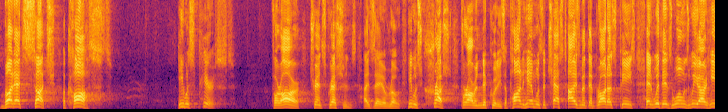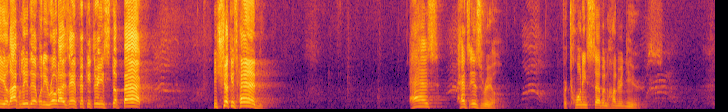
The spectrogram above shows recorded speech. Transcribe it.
but at such a cost. He was pierced for our transgressions, Isaiah wrote. He was crushed for our iniquities. Upon him was the chastisement that brought us peace, and with his wounds we are healed. I believe that when he wrote Isaiah 53, he stepped back. He shook his head as has Israel for 2,700 years.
